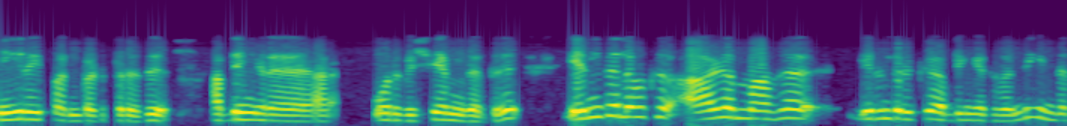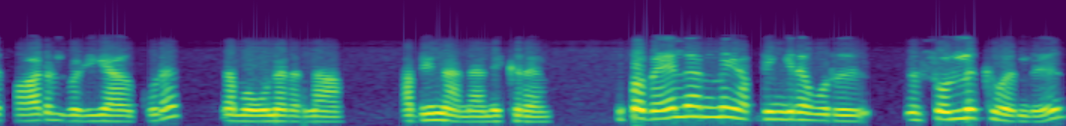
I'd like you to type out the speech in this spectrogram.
நீரை பண்படுத்துறது அப்படிங்கிற ஒரு விஷயம்ங்கிறது எந்த அளவுக்கு ஆழமாக இருந்திருக்கு அப்படிங்கிறது வந்து இந்த பாடல் வழியாக கூட நம்ம உணரலாம் அப்படின்னு நான் நினைக்கிறேன். இப்ப வேளாண்மை அப்படிங்கிற ஒரு சொல்லுக்கு வந்து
